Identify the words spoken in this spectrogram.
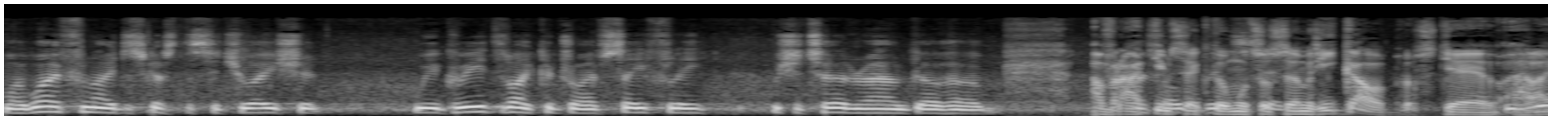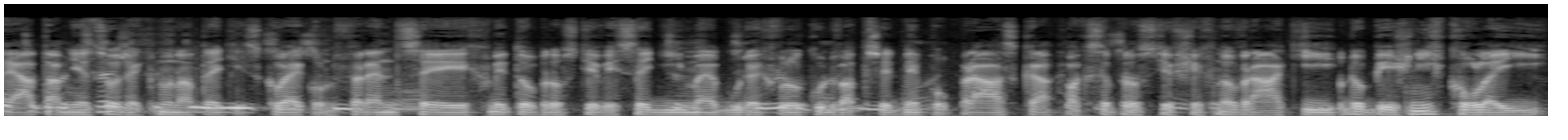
My wife and I discussed the situation. We agreed that I could drive safely a vrátím se k tomu, co jsem říkal. Prostě, hele, já tam něco řeknu na té tiskové konferenci, my to prostě vysedíme, bude chvilku dva, tři dny popráska, pak se prostě všechno vrátí do běžných kolejí.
